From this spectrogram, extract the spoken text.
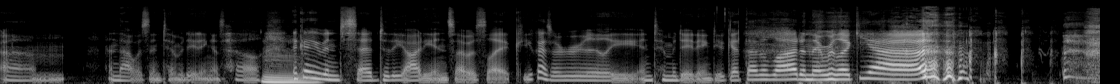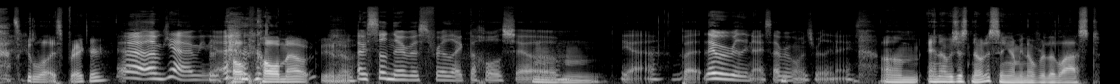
um, and that was intimidating as hell. I Mm. think I even said to the audience, I was like, "You guys are really intimidating. Do you get that a lot?" And they were like, "Yeah, It's a good little icebreaker. Uh, um, yeah." I mean, yeah. Call call them out. You know. I was still nervous for like the whole show. Mhm. Yeah, but they were really nice. Everyone was really nice. Um, and I was just noticing, I mean, over the last,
